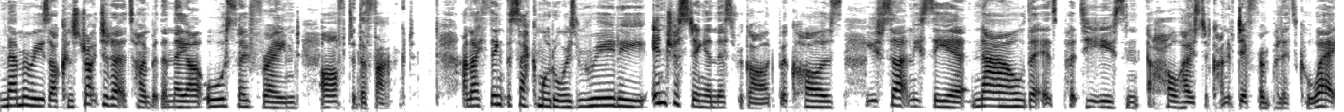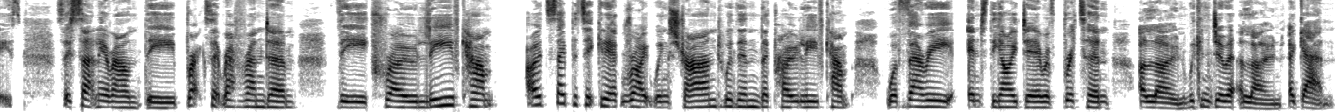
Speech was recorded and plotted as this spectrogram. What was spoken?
memories are constructed at a time, but then they are also framed after the fact. And I think the Second World War is really interesting in this regard because you certainly see it now that it's put to use in a whole host of kind of different political ways. So, certainly around the Brexit referendum, the pro leave camp, I would say particularly a right wing strand within the pro leave camp were very into the idea of Britain alone. We can do it alone again.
